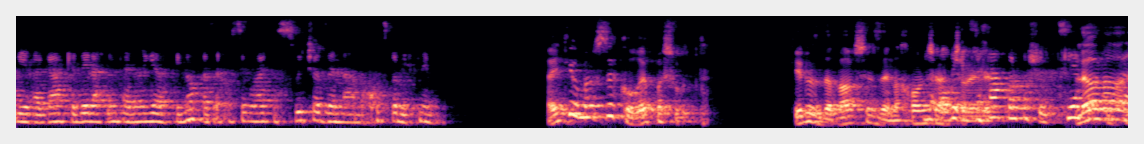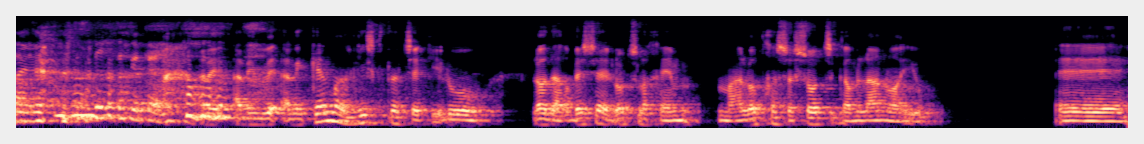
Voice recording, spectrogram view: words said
להירגע כדי להתאים את האנרגיה לתינוק, אז איך עושים אולי את הסוויץ' הזה מהבחוץ לבפנים? הייתי אומר שזה קורה פשוט. כאילו זה דבר שזה נכון לא, שאת שואלת. אצלך הכל פשוט, אצלי לא, לא, אני... תסביר קצת יותר. אני כן מרגיש קצת שכאילו, לא יודע, הרבה שאלות שלכם מעלות חששות שגם לנו היו. אה,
